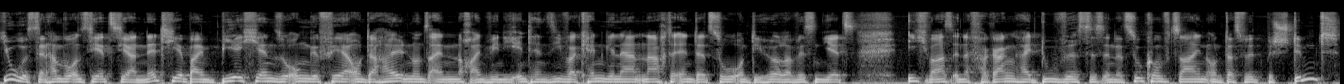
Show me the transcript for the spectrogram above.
Juris, dann haben wir uns jetzt ja nett hier beim Bierchen so ungefähr unterhalten, uns ein, noch ein wenig intensiver kennengelernt nach der Enterzoo und die Hörer wissen jetzt, ich war es in der Vergangenheit, du wirst es in der Zukunft sein und das wird bestimmt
